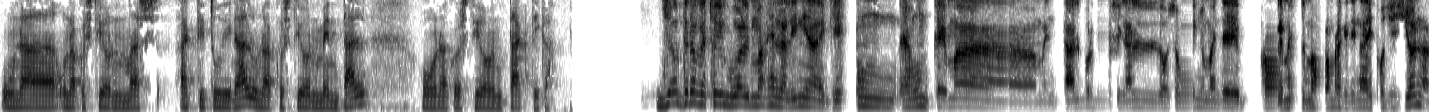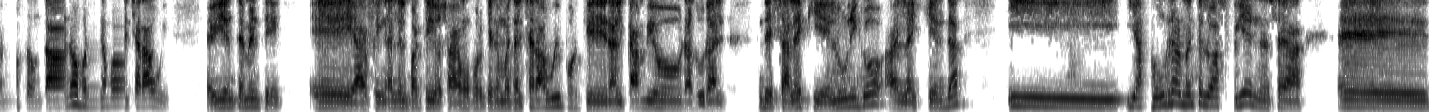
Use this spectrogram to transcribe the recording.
una, una cuestión más actitudinal, una cuestión mental o una cuestión táctica. Yo creo que estoy igual más en la línea de que es un, es un tema mental, porque al final los probablemente el mejor hombre que tiene a disposición. Algunos preguntaban, no, ¿por qué no puede echar agua? Evidentemente, eh, al final del partido sabemos por qué no mete el Charaui, porque era el cambio natural de Zaleski, el único en la izquierda, y, y aún realmente lo hace bien, o sea, eh,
